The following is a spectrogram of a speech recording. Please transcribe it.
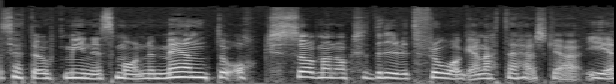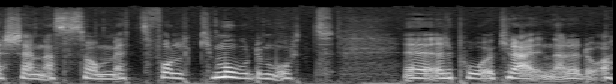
sätta upp minnesmonument och också, man har också drivit frågan att det här ska erkännas som ett folkmord mot eh, eller på ukrainare då.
